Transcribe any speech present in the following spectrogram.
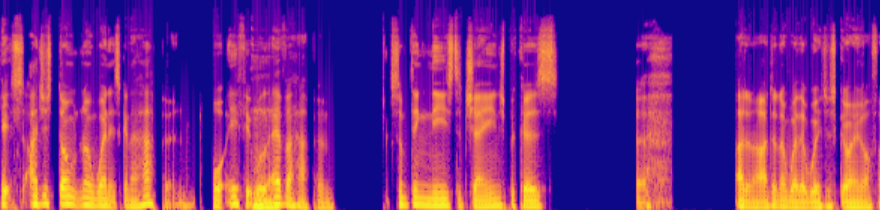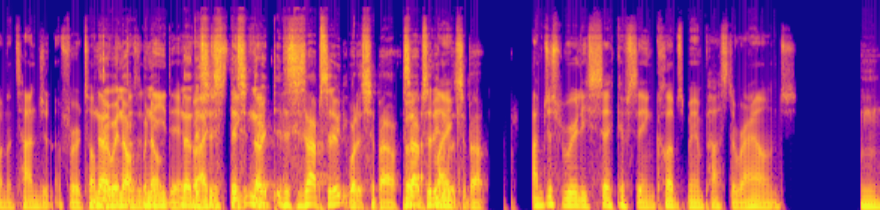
it's I just don't know when it's going to happen or if it will Mm. ever happen. Something needs to change because uh, I don't know. I don't know whether we're just going off on a tangent for a topic no, we're not. doesn't We're not. need it. No, this is this, no. that- This is absolutely what it's about. It's absolutely like, what it's about. I'm just really sick of seeing clubs being passed around. Hmm.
